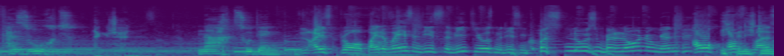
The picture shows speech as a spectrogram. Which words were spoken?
Versucht. Dankeschön nachzudenken. Nice, Bro. By the way sind diese Videos mit diesen kostenlosen Belohnungen auch ich oftmals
